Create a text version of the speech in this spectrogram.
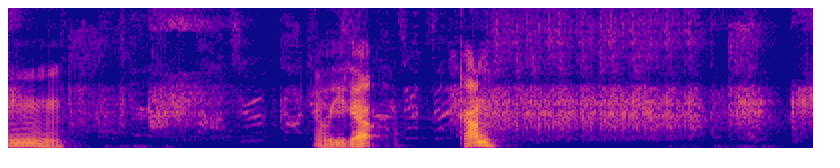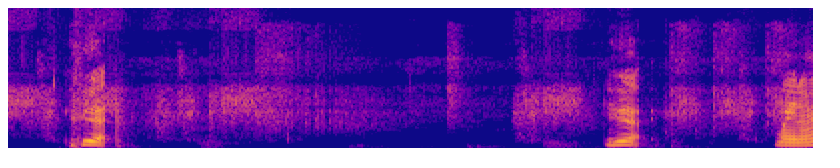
อืมเอาอีกแล้วกันเพื่อเพื่อไม่นะ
